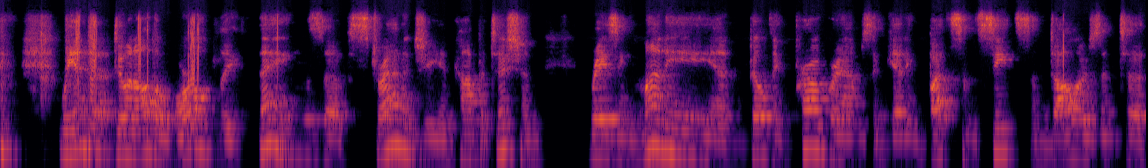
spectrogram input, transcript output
we end up doing all the worldly things of strategy and competition, raising money and building programs and getting butts and seats and dollars into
